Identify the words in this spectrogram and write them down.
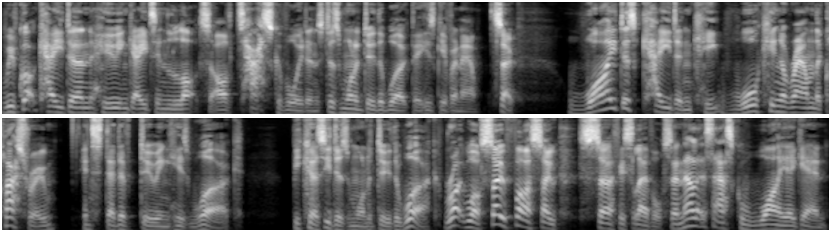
We've got Caden who engages in lots of task avoidance, doesn't want to do the work that he's given out. So why does Caden keep walking around the classroom instead of doing his work? Because he doesn't want to do the work. Right, well, so far, so surface level. So now let's ask why again.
